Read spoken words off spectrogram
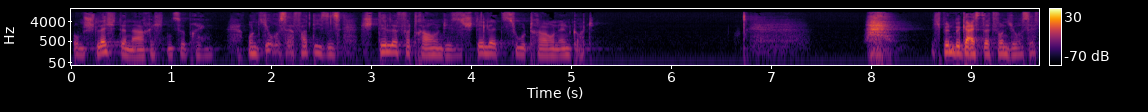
um schlechte Nachrichten zu bringen. Und Josef hat dieses stille Vertrauen, dieses stille Zutrauen in Gott. Ich bin begeistert von Josef.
